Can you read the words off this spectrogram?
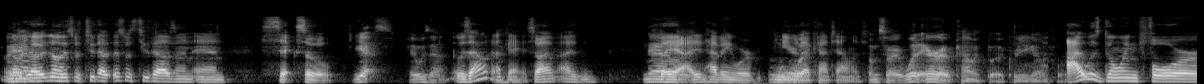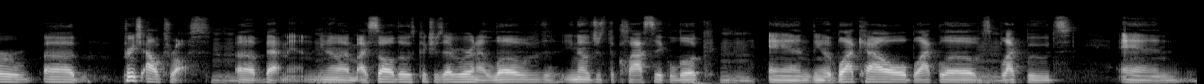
No, Yeah. no, no, this was 2000. This was 2006. So Yes, it was out. it was out. Okay, so I, I Now, but yeah, I didn't have anywhere near what- that kind of talent. I'm sorry. What era of comic book were you going for? I was going for uh, Prince Alex Ross, Mm-hmm. uh, Batman. You know, I, I saw those pictures everywhere, and I loved, you know, just the classic look, Mm-hmm. and you know, black cowl, black gloves, black boots, and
